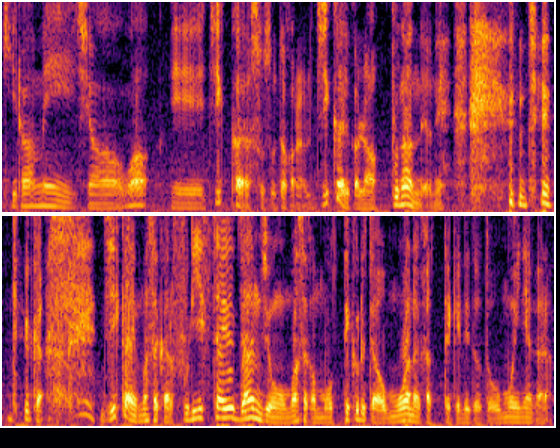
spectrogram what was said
キラメイジャーは、えー、次回は、そうそう、だから次回がラップなんだよね。っていうか、次回まさかフリースタイルダンジョンをまさか持ってくるとは思わなかったけれどと思いながら、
